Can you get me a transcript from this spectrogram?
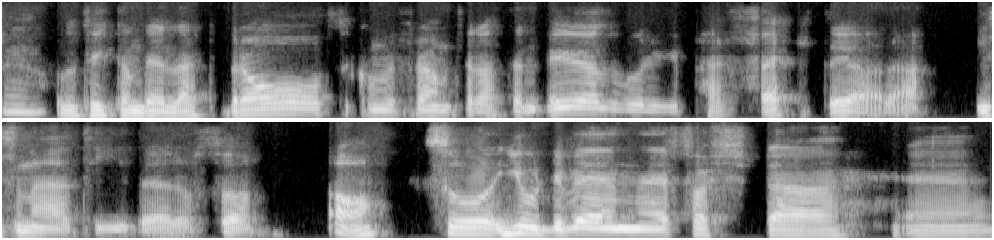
Mm. Och då tyckte han det lät bra och så kom vi fram till att en öl vore ju perfekt att göra i sådana här tider och så ja, så gjorde vi en eh, första eh,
